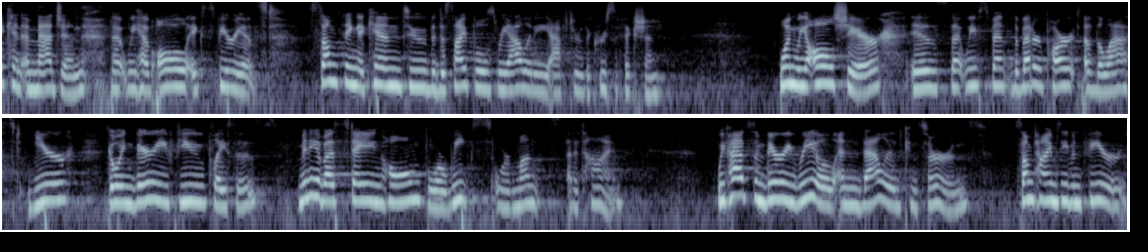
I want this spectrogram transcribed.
I can imagine that we have all experienced something akin to the disciples' reality after the crucifixion. One we all share is that we've spent the better part of the last year going very few places, many of us staying home for weeks or months at a time. We've had some very real and valid concerns, sometimes even fears,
